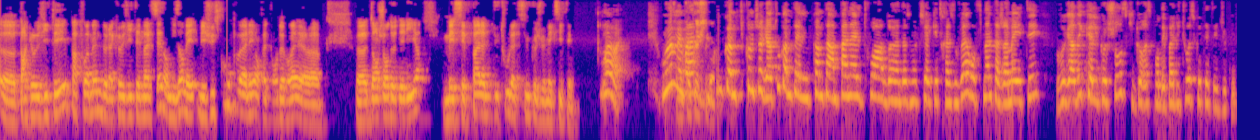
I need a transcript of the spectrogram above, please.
euh, par curiosité parfois même de la curiosité malsaine en me disant mais mais jusqu'où on peut aller en fait pour de vrai euh, euh, dans ce genre de délire? Mais c'est pas là, du tout là-dessus que je vais m'exciter. Ouais, ouais. Oui, mais voilà, comme, comme tu regardes tout, comme comme t'as un panel, toi, d'orientation sexuelle qui est très ouvert, au final, t'as jamais été regarder quelque chose qui correspondait pas du tout à ce que t'étais, du coup.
